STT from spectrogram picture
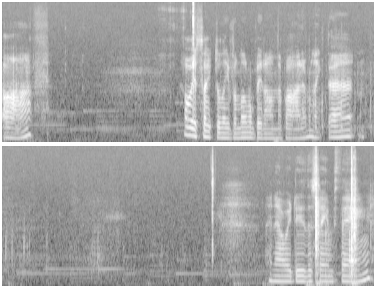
off. I always like to leave a little bit on the bottom like that. And now we do the same thing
